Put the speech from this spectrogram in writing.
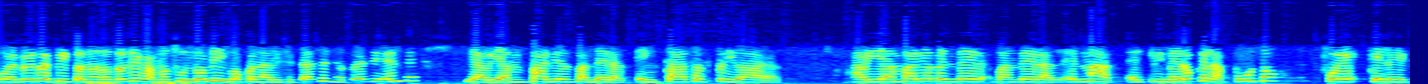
vuelvo y repito, nosotros llegamos un domingo con la visita del señor presidente y habían varias banderas en casas privadas, habían varias banderas, es más, el primero que la puso fue, que,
